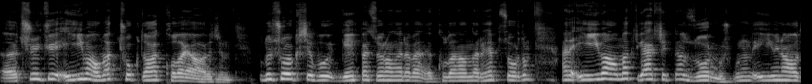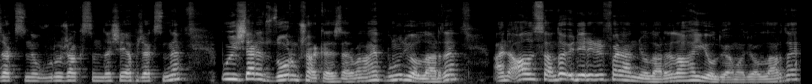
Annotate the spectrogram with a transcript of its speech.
E, çünkü eğim almak çok daha kolay abicim. Bunu çoğu kişi bu gamepad soranlara ben kullananlara hep sordum. Hani eğimi almak gerçekten zormuş. Bunun eğimini alacaksın da vuracaksın da şey yapacaksın da. Bu işler zormuş arkadaşlar. Bana hep bunu diyorlardı. Hani alırsan da önerilir falan diyorlardı. Daha iyi oluyor ama diyorlardı.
